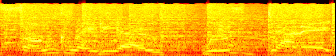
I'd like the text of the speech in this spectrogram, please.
Fonk Radio with Dannic.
